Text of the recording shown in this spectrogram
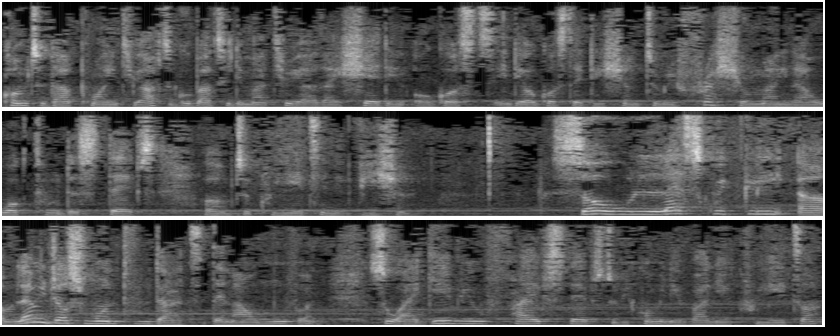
come to that point, you have to go back to the materials I shared in August, in the August edition, to refresh your mind and walk through the steps um, to creating a vision. So let's quickly, um, let me just run through that, then I'll move on. So I gave you five steps to becoming a value creator.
